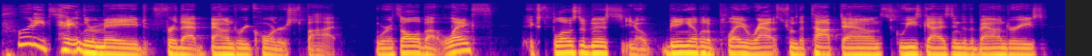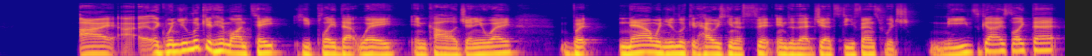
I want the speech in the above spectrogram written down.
pretty tailor made for that boundary corner spot where it's all about length, explosiveness, you know, being able to play routes from the top down, squeeze guys into the boundaries. I, I like when you look at him on tape, he played that way in college anyway, but now when you look at how he's going to fit into that Jets defense which needs guys like that,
